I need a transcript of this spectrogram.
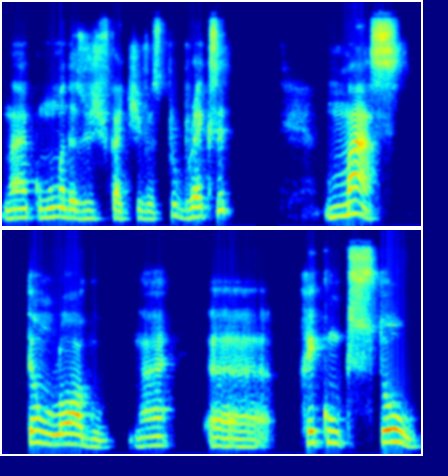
né, como uma das justificativas para o Brexit, mas tão logo né, uh, reconquistou,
